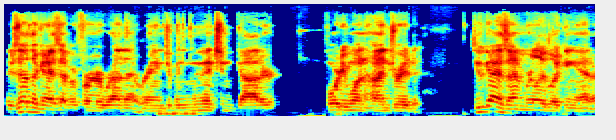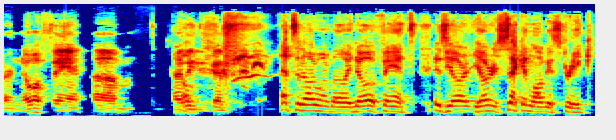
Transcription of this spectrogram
there's other guys I prefer around that range. I mean, we mentioned Goedert, 4100. Two guys I'm really looking at are Noah Fant. Um, I think he's going. That's another one, by the way. Noah Fant is your, your second longest streak.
